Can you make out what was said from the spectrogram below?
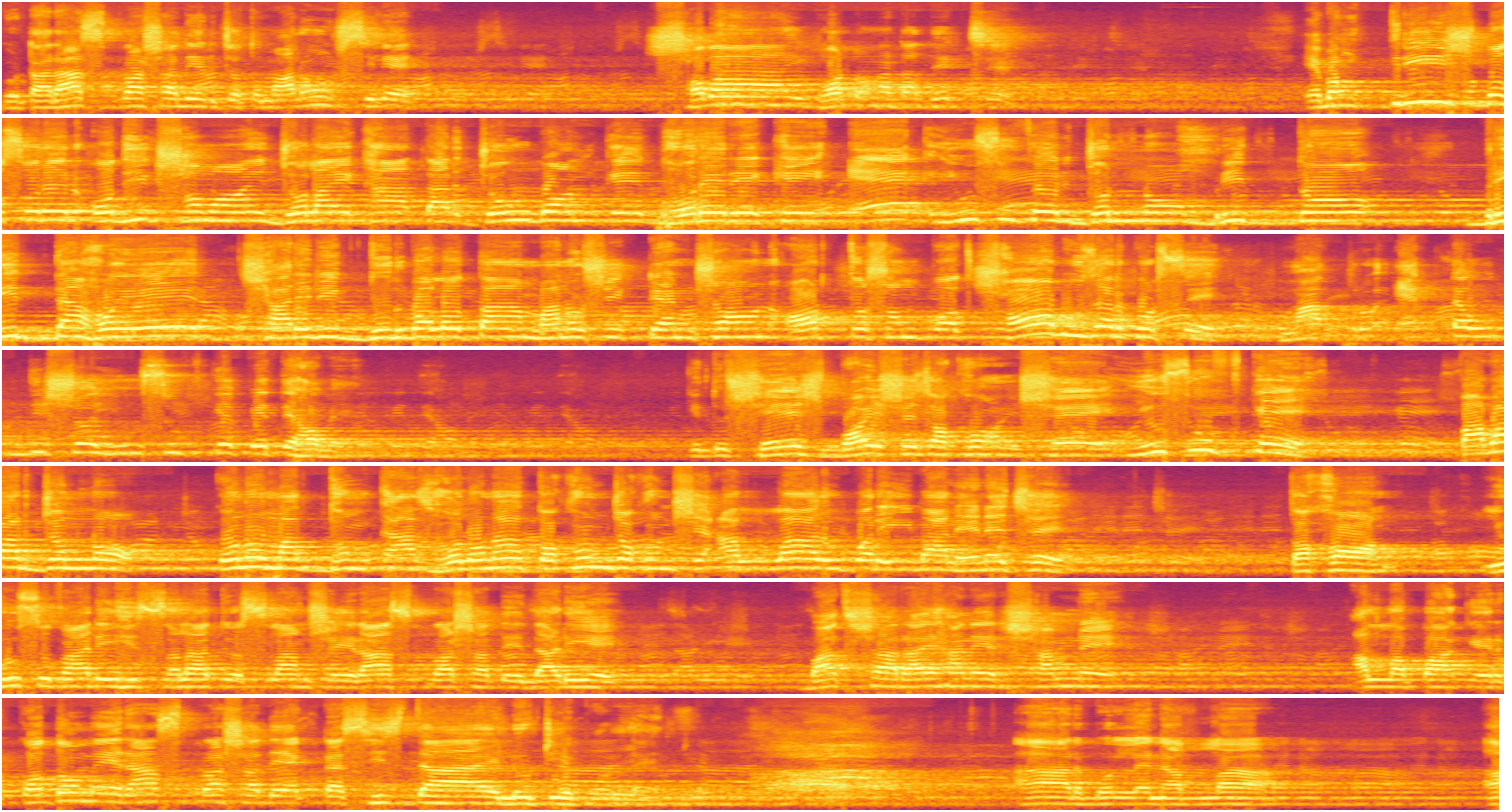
গোটা রাজপ্রাসাদের যত মানুষ ছিলেন সবাই ঘটনাটা দেখছে। এবং ত্রিশ বছরের অধিক সময় জোলাইখা তার যৌবনকে ধরে রেখে এক ইউসুফের জন্য বৃদ্ধ, বৃদ্ধা হয়ে শারীরিক দুর্বলতা, মানসিক টেনশন, অর্থ সম্পদ সব উজাড় করছে। মাত্র একটা উদ্দেশ্য ইউসুফকে পেতে হবে। কিন্তু শেষ বয়সে যখন সে ইউসুফকে পাবার জন্য কোনো মাধ্যম কাজ হলো না, তখন যখন সে আল্লাহর উপরে ইমান এনেছে, তখন ইউসুফ আলী সালাতাম সেই রাজপ্রাসাদে দাঁড়িয়ে বাদশাহ রায়হানের সামনে আল্লাহ পাকের কদমে রাজপ্রাসাদে একটা সিজদায় লুটিয়ে পড়লেন। আর বললেন, আল্লাহ,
